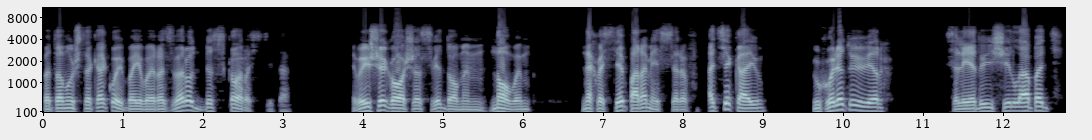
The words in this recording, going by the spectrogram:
потому что какой боевой разворот без скорости-то? Выше Гоша с ведомым, новым, на хвосте пара мессеров. Отсекаю. Уходят вверх. Следующий лапать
